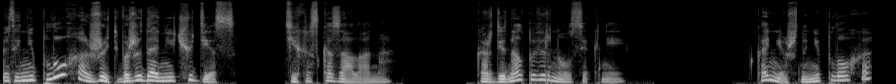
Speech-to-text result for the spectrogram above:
это неплохо жить в ожидании чудес», — тихо сказала она. Кардинал повернулся к ней. «Конечно, неплохо.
